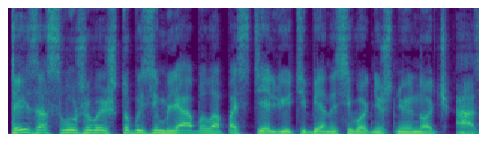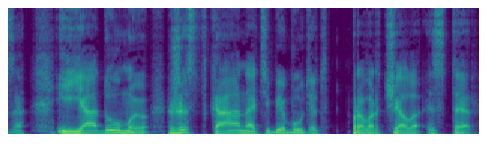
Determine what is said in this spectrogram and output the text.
«Ты заслуживаешь, чтобы земля была постелью тебе на сегодняшнюю ночь, Аза, и я думаю, жестка она тебе будет», — проворчала Эстер.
